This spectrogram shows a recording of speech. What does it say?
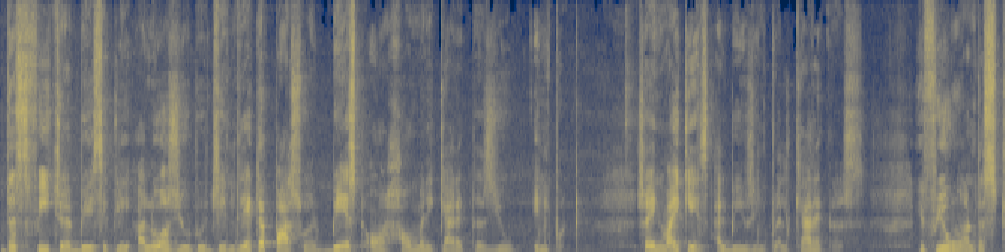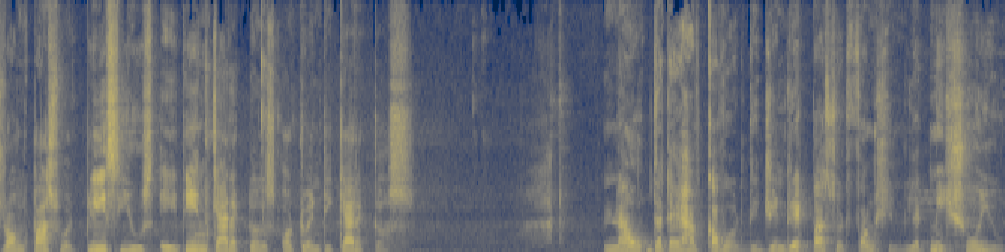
This feature basically allows you to generate a password based on how many characters you input. So in my case, I'll be using 12 characters. If you want a strong password, please use 18 characters or 20 characters. Now that I have covered the generate password function, let me show you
